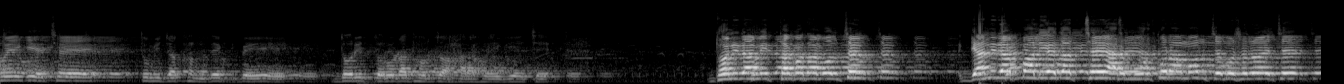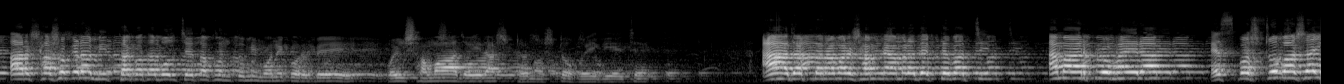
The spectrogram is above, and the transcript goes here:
হয়ে গিয়েছে? তুমি যখন দেখবে দরিদ্ররা ধৈর্য হারা হয়ে গিয়েছে। ধনীরা মিথ্যা কথা বলছেন। জ্ঞানীরা পালিয়ে যাচ্ছে আর মূর্খরা মঞ্চে বসে রয়েছে। আর শাসকেরা মিথ্যা কথা বলছে, তখন তুমি মনে করবে ওই সমাজ, ওই রাষ্ট্র নষ্ট হয়ে গিয়েছে। আজ আপনার আমার সামনে আমরা দেখতে পাচ্ছি। আমার প্রভাইরা স্পষ্ট ভাষায়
